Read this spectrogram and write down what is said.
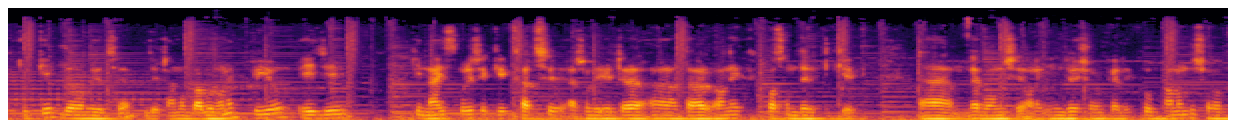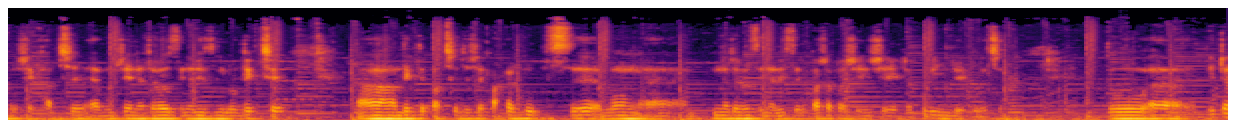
কিছু কেক দেওয়া হয়েছে, যেটা আমার বাবুর অনেক প্রিয়। এই যে কি নাইস করে সে কেক খাচ্ছে, আসলে এটা তার অনেক পছন্দের একটি কেক এবং সে অনেক এনজয় সহকারে, খুব আনন্দ সহকারে সে খাচ্ছে এবং সে ন্যাচারাল সিনারিজগুলো দেখছে দেখতে পাচ্ছে যে সে পাখা ঘুরছে এবং ন্যাচারাল সিনারিজ এর পাশাপাশি সে এটা খুবই এনজয় করেছে। তো এটা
